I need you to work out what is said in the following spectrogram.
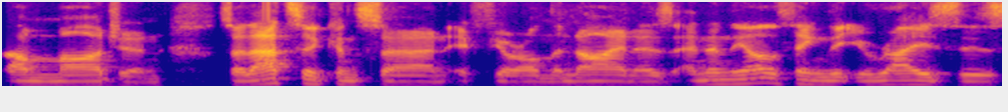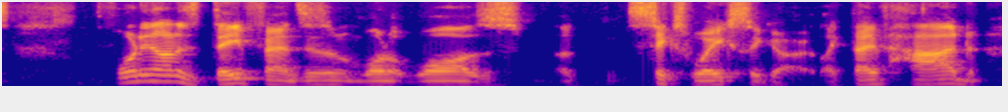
some margin. So that's a concern if you're on the Niners. And then the other thing that you raised is 49ers defense isn't what it was uh, six weeks ago. Like they've had –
